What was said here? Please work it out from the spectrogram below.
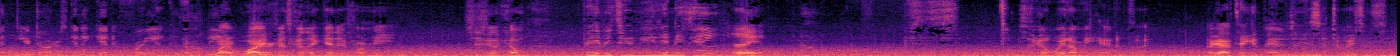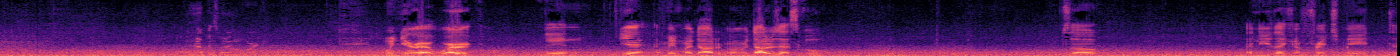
and your daughter's gonna get it for you because I'll be my wife work. is gonna get it for me. She's gonna come, baby, do you need anything? Right? No. She's, she's gonna wait on me hand and foot. I gotta take advantage of these situations. What happens when I'm at work? When you're at work, then yeah, I make my daughter. But my daughter's at school, so I need like a French maid to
